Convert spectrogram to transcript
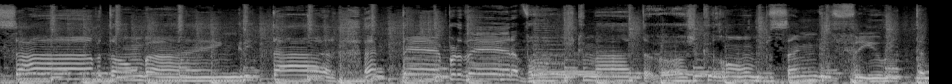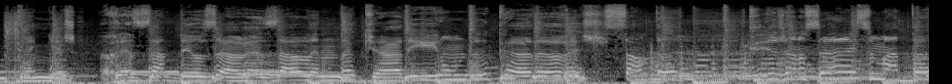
Sabe tão bem gritar até perder a voz que mata, a voz que rompe sangue frio e tacanhas. Reza a Deus, a reza a lenda que há de ir um de cada vez. Salta, que já não sei se mata.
